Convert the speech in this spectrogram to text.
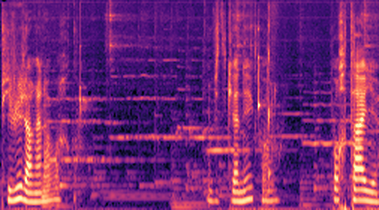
Puis lui, il a rien à voir, quoi. Envie de canner, quoi. Portail.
